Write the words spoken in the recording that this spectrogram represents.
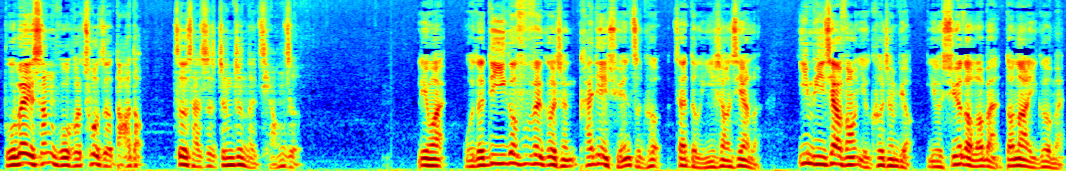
不被生活和挫折打倒，这才是真正的强者。另外，我的第一个付费课程《开店选址课》在抖音上线了，音频下方有课程表，有需要的老板到那里购买。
